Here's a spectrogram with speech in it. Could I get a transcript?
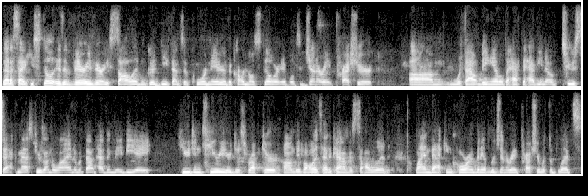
that aside, he still is a very, very solid and good defensive coordinator. The Cardinals still are able to generate pressure um, without being able to have to have, you know, two sack masters on the line and without having maybe a huge interior disruptor. Um, they've always had a kind of a solid linebacking core and been able to generate pressure with the blitz.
